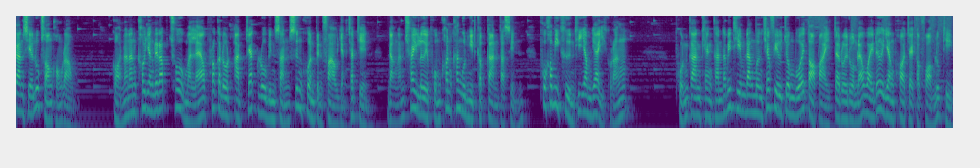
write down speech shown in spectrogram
การเสียลูกสองของเรา ก่อนหน้านั้นเขายังได้รับโชคมาแล้วเพราะกระโดดอัดแจ็คโรบินสันซึ่งควรเป็นฟาวอย่างชัดเจน ดังนั้นใช่เลยผมค่อนข้างงุดหงิดกับการตัดสิน พวกเขามีคืนที่ย่ำแย่อีกครั้งผลการแข่งขันทำให้ทีมดังเมืองเชฟฟิลด์จมบวยต่อไป แต่โดยรวมแล้วไวเดอร์ยังพอใจกับฟอร์มลูกทีม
